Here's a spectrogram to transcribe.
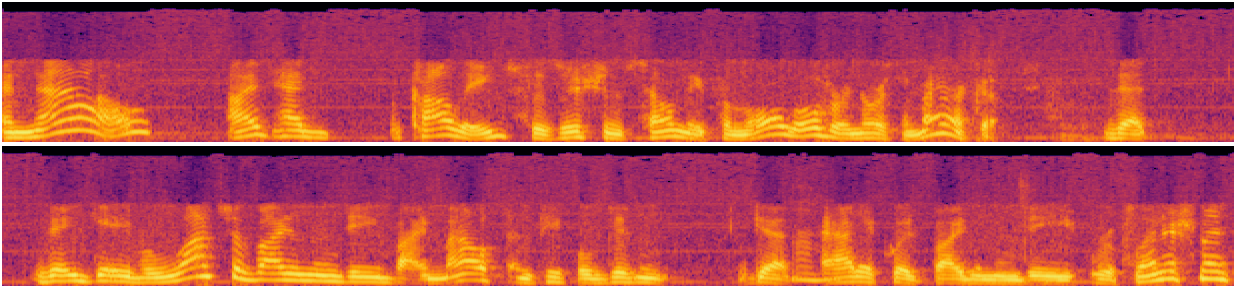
And now I've had colleagues, physicians tell me from all over North America that they gave lots of vitamin D by mouth and people didn't get mm-hmm. adequate vitamin D replenishment,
